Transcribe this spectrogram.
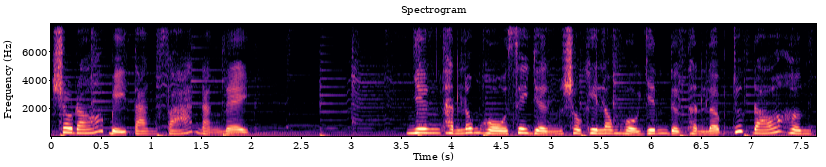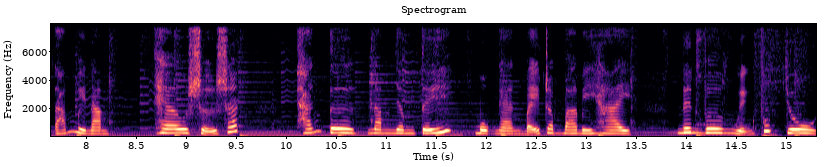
sau đó bị tàn phá nặng nề. Nhưng thành Long Hồ xây dựng sau khi Long Hồ Dinh được thành lập trước đó hơn 80 năm. Theo sử sách tháng 4 năm nhâm tý 1732, Ninh Vương Nguyễn Phúc Chu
